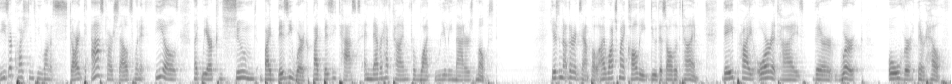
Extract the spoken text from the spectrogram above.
These are questions we want to start to ask ourselves when it feels like we are consumed by busy work, by busy tasks, and never have time for what really matters most. Here's another example. I watch my colleague do this all the time. They prioritize their work over their health.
